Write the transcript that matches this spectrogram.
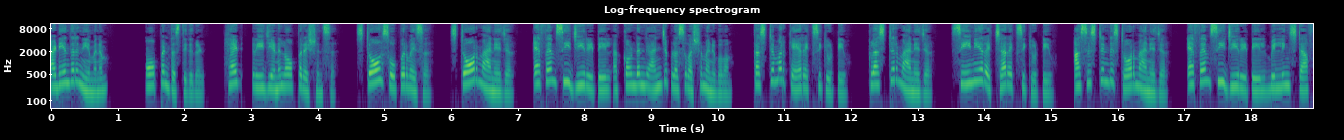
അടിയന്തര നിയമനം ഓപ്പൺ തസ്തികകൾ head regional operations store supervisor store manager F M C G retail accountant അഞ്ച് പ്ലസ് വർഷം അനുഭവം customer care executive cluster manager senior H R executive assistant store manager F M C G retail billing staff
